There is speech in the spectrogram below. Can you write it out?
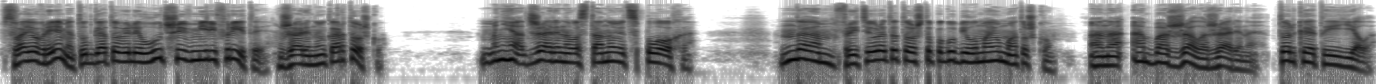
В свое время тут готовили лучшие в мире фриты, жареную картошку. Мне от жареного становится плохо. Да, фритюр — это то, что погубило мою матушку. Она обожала жареное, только это и ела.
